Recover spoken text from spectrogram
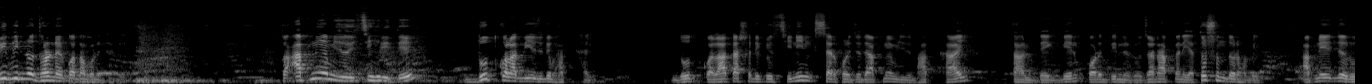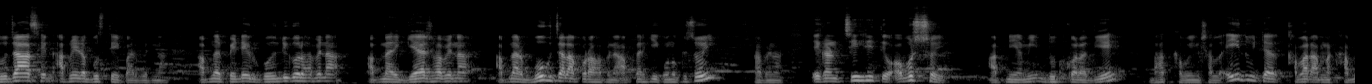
বিভিন্ন ধরনের কথা বলে থাকে। তো আপনি, আমি যদি চিহরিতে দুধ কলা দিয়ে যদি ভাত খাই দুধ, কলা, তার সাথে একটু চিনি মিক্সচার করে যদি আপনি যদি ভাত খাই, তাহলে দেখবেন পরের দিনের রোজাটা আপনার এত সুন্দর হবে। আপনি যে রোজা আছেন, আপনি এটা বুঝতেই পারবেন না। আপনার পেটের গন্ডিগোল হবে না, আপনার গ্যাস হবে না, আপনার বুক জ্বালা পড়া হবে না, আপনার কি কোনো কিছুই হবে না। এ কারণ চিহরিতে অবশ্যই আপনি, আমি দুধ, কলা দিয়ে ভাত খাব ইনশাল্লাহ এই দুইটা খাবার আমরা খাব,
